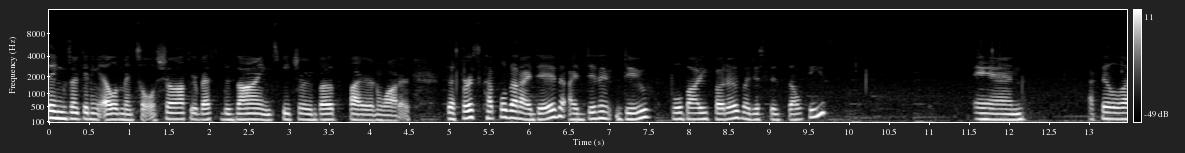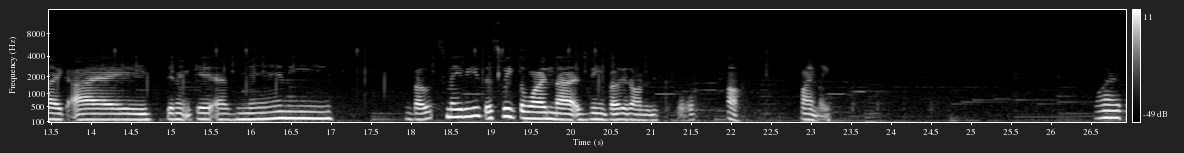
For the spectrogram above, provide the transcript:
Things are getting elemental. Show off your best designs featuring both fire and water. The first couple that I did, I didn't do full body photos, I just did selfies. And I feel like I didn't get as many votes maybe. This week the one that is being voted on is cool. Oh, finally. What?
